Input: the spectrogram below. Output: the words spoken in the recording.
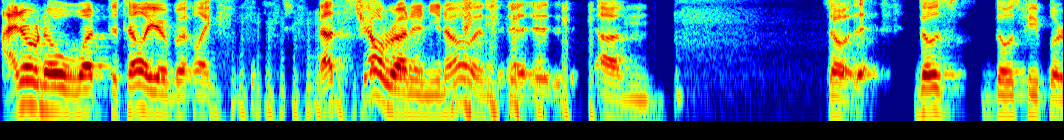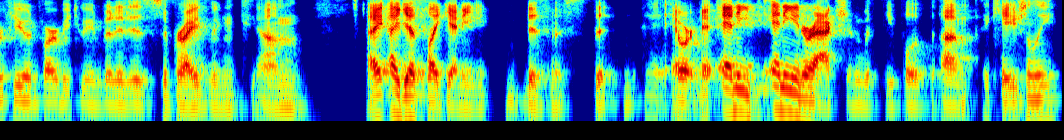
I don't know what to tell you, but like that's trail running, you know, and it, um, so those those people are few and far between, but it is surprising. Um, I, I guess like any business that or any any interaction with people, um, occasionally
